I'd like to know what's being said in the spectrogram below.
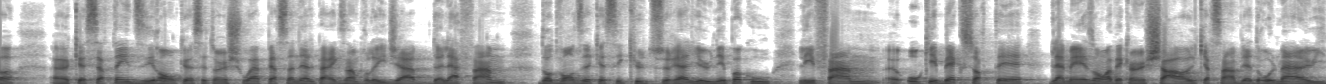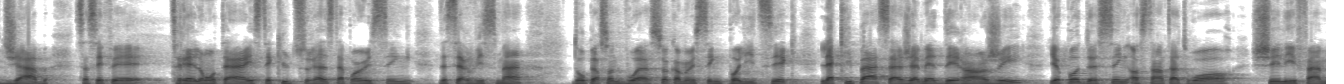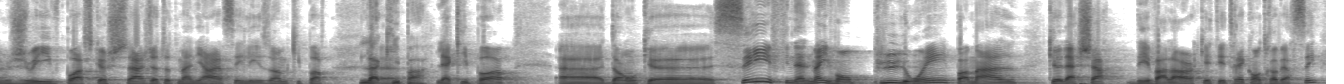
euh, que certains diront que c'est un choix personnel, par exemple, pour le hijab de la femme. D'autres vont dire que c'est culturel. Il y a eu une époque où les femmes euh, au Québec sortaient de la maison avec un châle qui ressemblait drôlement à un hijab. Ça s'est fait très longtemps et c'était culturel, c'était pas un signe de servicement. D'autres personnes voient ça comme un signe politique. La kippa, ça n'a jamais dérangé. Il n'y a pas de signe ostentatoire chez les femmes juives, pas à ce que je sache. De toute manière, c'est les hommes qui portent la euh, kippa. La kippa. Euh, donc, euh, c'est finalement, ils vont plus loin, pas mal, que la charte des valeurs qui a été très controversée.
